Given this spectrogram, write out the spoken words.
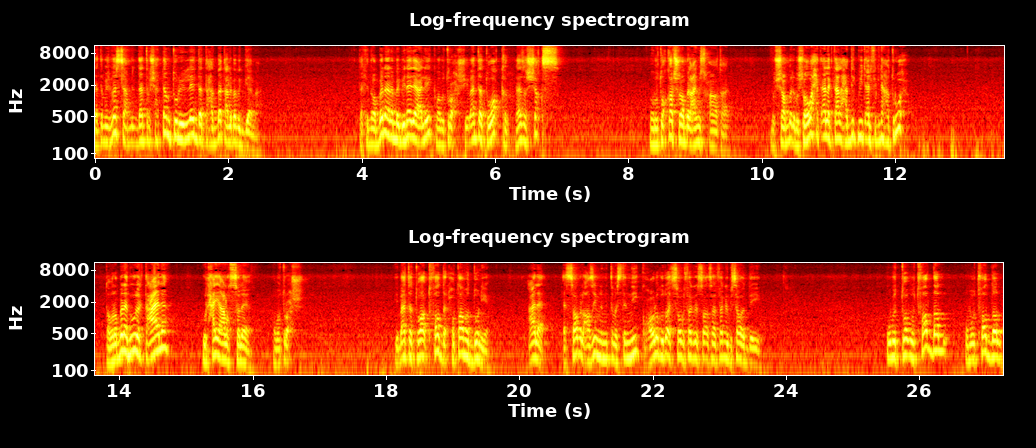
ده أنت مش بس ده أنت مش هتنام طول الليل ده أنت هتبات على باب الجامع. لكن ربنا لما بينادي عليك ما بتروحش. يبقى أنت توقر هذا الشخص. ما بتوقرش رب العالمين سبحانه وتعالى. مش رب مش لو واحد قال لك تعالى هديك 100000 جنيه هتروح؟ طب ربنا بيقول لك تعالى والحي على الصلاة. ما بتروحش. يبقى أنت تفضل حطام الدنيا على الثواب العظيم اللي أنت مستنيك. وهقول لكم دلوقتي ثواب الفجر صلاة الفجر بيساوي قد إيه؟ وبتفضل وبتفضل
